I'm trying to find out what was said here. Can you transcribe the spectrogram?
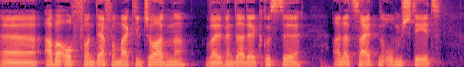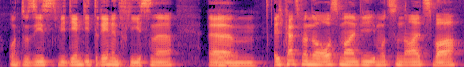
äh, aber auch von der von Michael Jordan, weil wenn da der größte aller Zeiten oben steht und du siehst, wie dem die Tränen fließen, ne? ähm, ja. ich kann es mir nur ausmalen, wie emotional es war.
